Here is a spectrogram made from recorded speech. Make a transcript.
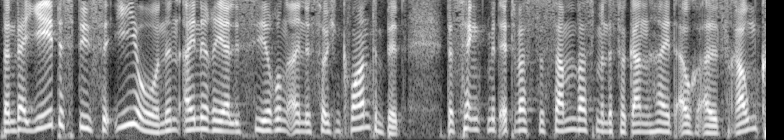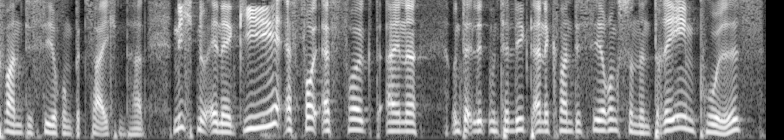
Dann wäre jedes dieser Ionen eine Realisierung eines solchen Quantum-Bits. Das hängt mit etwas zusammen, was man in der Vergangenheit auch als Raumquantisierung bezeichnet hat. Nicht nur Energie erfol erfolgt eine, unter unterliegt eine Quantisierung, sondern Drehimpuls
